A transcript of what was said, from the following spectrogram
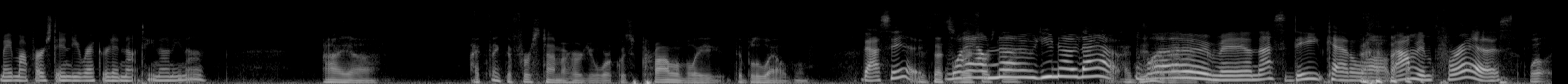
made my first indie record in 1999. I uh, I think the first time I heard your work was probably the Blue album. That's it. that the very wow, no, one? you know that. I do know Whoa, that man, that's a deep catalog. I'm impressed. Well,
